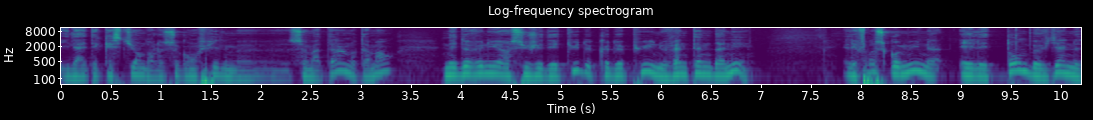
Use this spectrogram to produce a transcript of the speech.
il a été question dans le second film euh, ce matin notamment, n'est devenu un sujet d'étude que depuis une vingtaine d'années. Les fosses communes et les tombes viennent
